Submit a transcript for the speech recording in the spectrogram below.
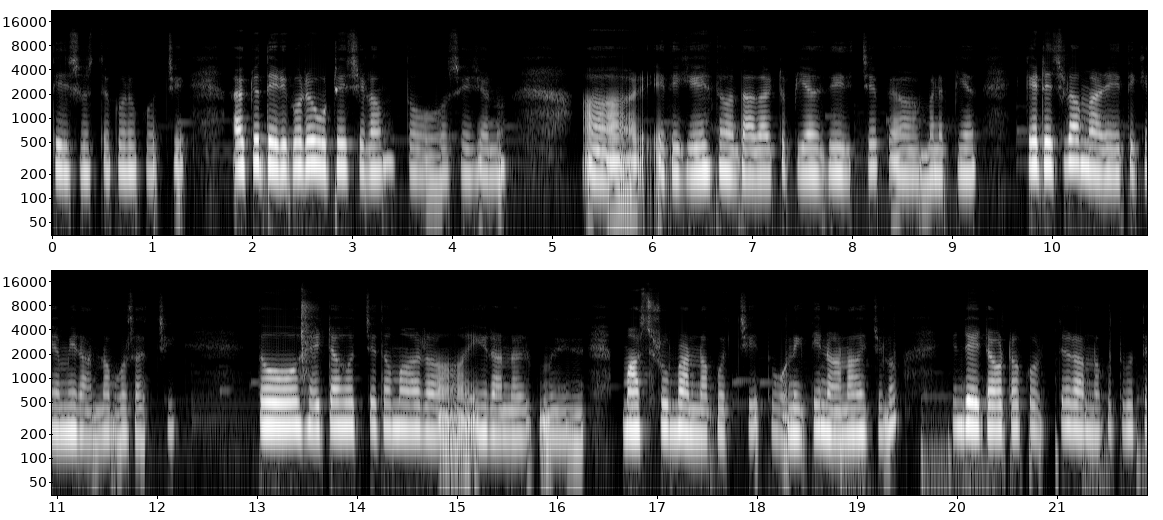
তেজ সুস্থ করে করছি। আর একটু দেরি করে উঠেছিলাম, তো সেই জন্য। আর এদিকে তোমার দাদা একটু পেঁয়াজ দিয়ে দিচ্ছে মানে পেঁয়াজ কেটেছিলাম, আর এদিকে আমি রান্না বসাচ্ছি। তো এটা হচ্ছে তোমার এই রান্না মাশরুম রান্না করছি। তো অনেক দিন আনা হয়েছিল, কিন্তু এটা ওটা করতে, রান্না করতে করতে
